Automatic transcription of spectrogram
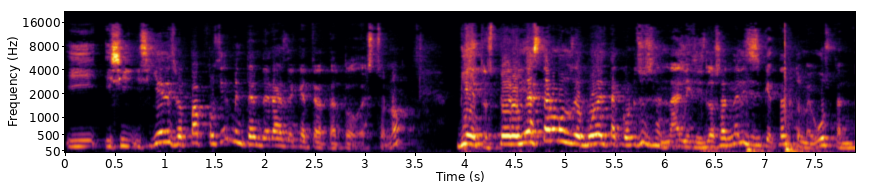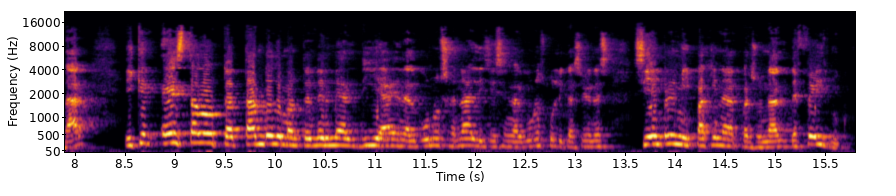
Y, si, si eres papá, pues ya me entenderás de qué trata todo esto, ¿no? Bien, entonces, pero ya estamos de vuelta con esos análisis, los análisis que tanto me gustan dar y que he estado tratando de mantenerme al día en algunos análisis, en algunas publicaciones, siempre en mi página personal de Facebook.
